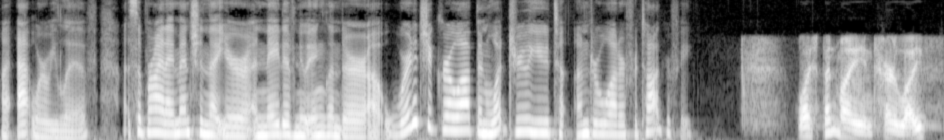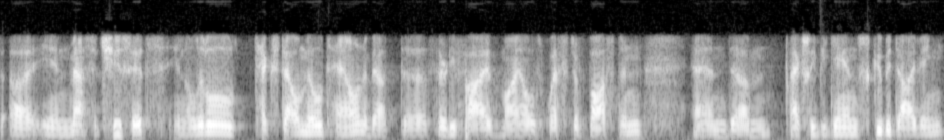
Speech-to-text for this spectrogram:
uh, at Where We Live. Uh, so, Brian, I mentioned that you're a native New Englander. Uh, where did you grow up and what drew you to underwater photography? Well, I spent my entire life uh, in Massachusetts in a little textile mill town about uh, 35 miles west of Boston, and um, actually began scuba diving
